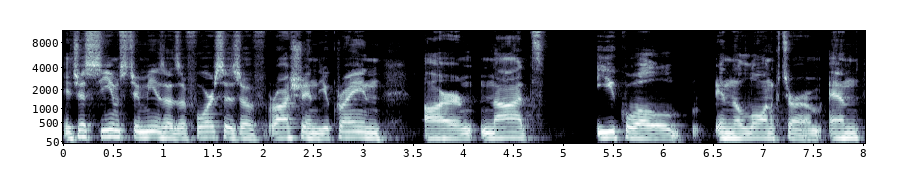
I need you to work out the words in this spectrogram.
it just seems to me that the forces of Russia and Ukraine are not equal in the long term. And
